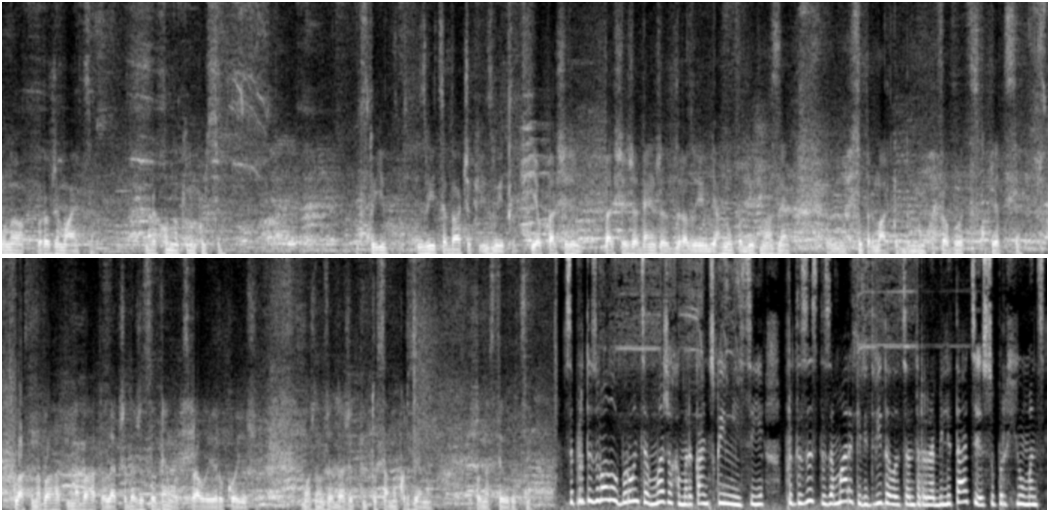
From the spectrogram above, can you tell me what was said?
воно розжимається на рахунок імпульсів. Стоїть звідси датчик і звідси. Я в перший, перший же день вже зразу її вдягнув, побіг в магазин, супермаркет, думаю, спробувати скупитися. Класно, набагато, набагато легше, навіть з одним, от, з правою рукою, що можна вже навіть ту саму корзину понести в руці. Запротезували оборонця в межах американської місії. Протезисти з Америки відвідали центр реабілітації Superhumans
